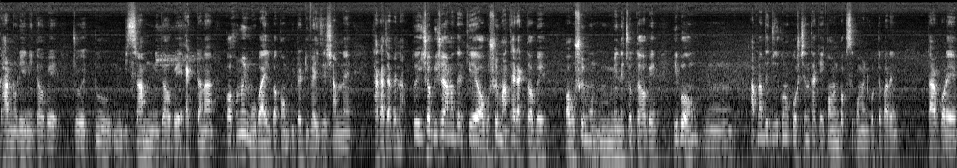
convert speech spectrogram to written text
ঘাড় নড়িয়ে নিতে হবে, চো একটু বিশ্রাম নিতে হবে। একটানা কখনোই মোবাইল বা কম্পিউটার ডিভাইসের সামনে থাকা যাবে না। তো এইসব বিষয় আমাদেরকে অবশ্যই মাথায় রাখতে হবে, অবশ্যই মন- চলতে হবে এবং আপনাদের যদি কোনো কোশ্চেন থাকে কমেন্ট বক্সে কমেন্ট করতে পারেন। তারপরে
